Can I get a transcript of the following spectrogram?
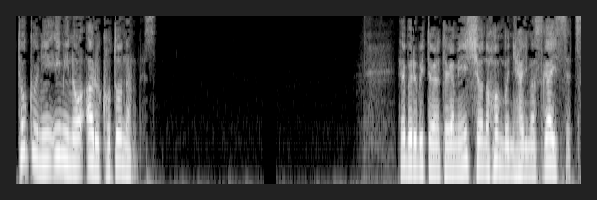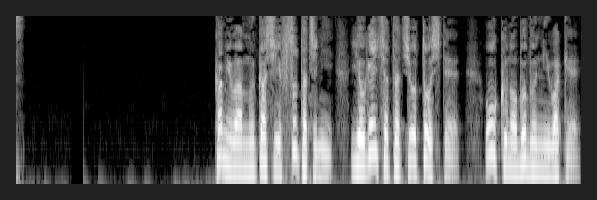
特に意味のあることなのです。ヘブル人への手紙一章の本文に入りますが、一節。神は昔、父祖たちに預言者たちを通して多くの部分に分け、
